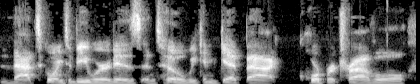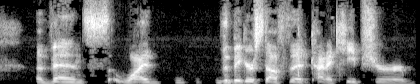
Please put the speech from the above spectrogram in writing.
that's going to be where it is until we can get back corporate travel events why the bigger stuff that kind of keeps your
